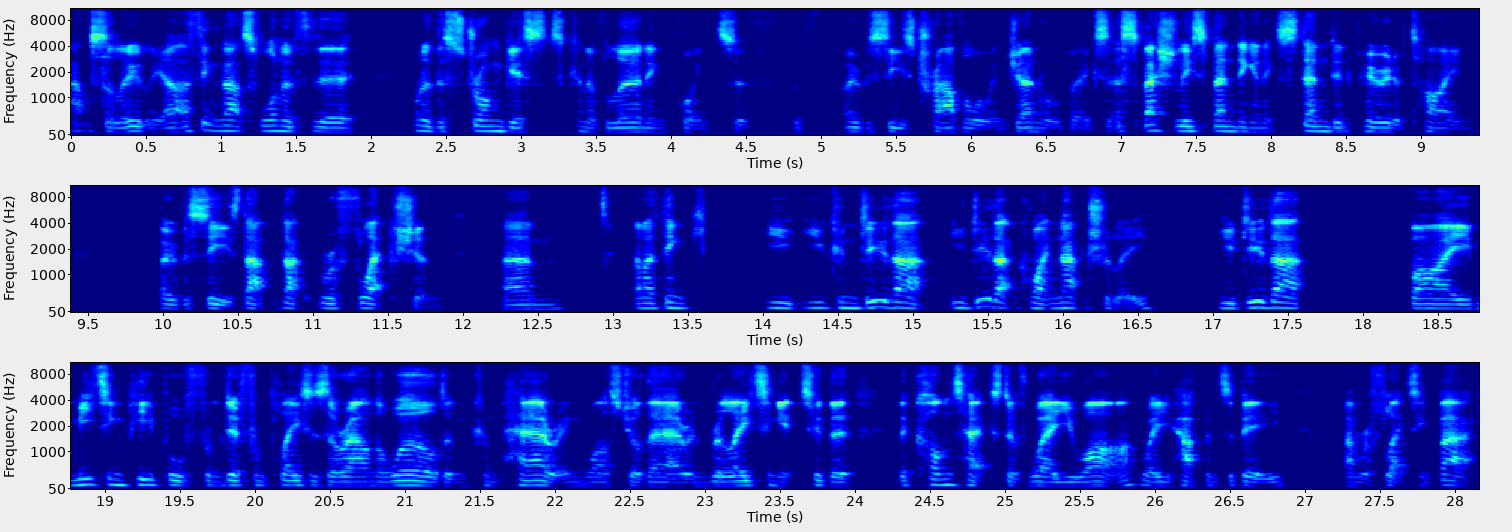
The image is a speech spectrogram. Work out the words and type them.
Absolutely. I think that's one of the one of the strongest kind of learning points of, of overseas travel in general, but especially spending an extended period of time overseas. That that reflection, um, and I think you you can do that. You do that quite naturally. You do that by meeting people from different places around the world and comparing whilst you're there and relating it to the, the context of where you are, where you happen to be, and reflecting back.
